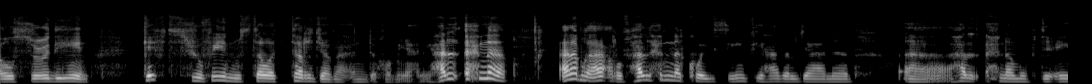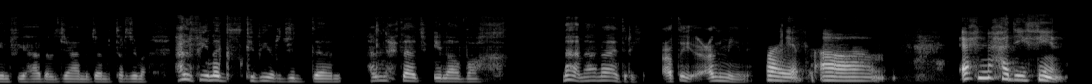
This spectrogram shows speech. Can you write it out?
أو السعوديين كيف تشوفين مستوى الترجمة عندهم؟ يعني هل إحنا أنا أبغى أعرف هل إحنا كويسين في هذا الجانب؟ آه هل إحنا مبدعين في هذا الجانب جانب الترجمة؟ هل في نقص كبير جدا؟ هل نحتاج إلى ضخ؟ ما ما ما أدري أعطي علميني. طيب آه إحنا حديثين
